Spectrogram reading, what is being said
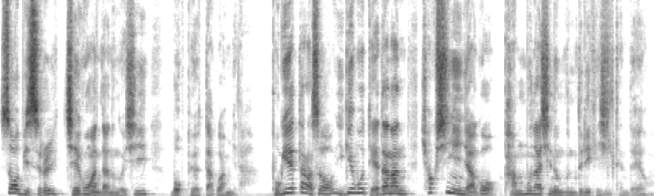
서비스를 제공한다는 것이 목표였다고 합니다. 보기에 따라서 이게 뭐 대단한 혁신이냐고 반문하시는 분들이 계실 텐데요.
